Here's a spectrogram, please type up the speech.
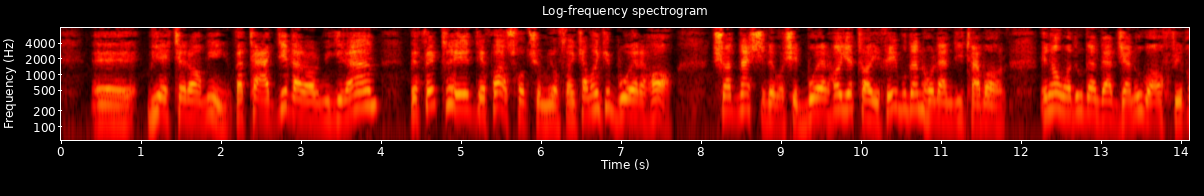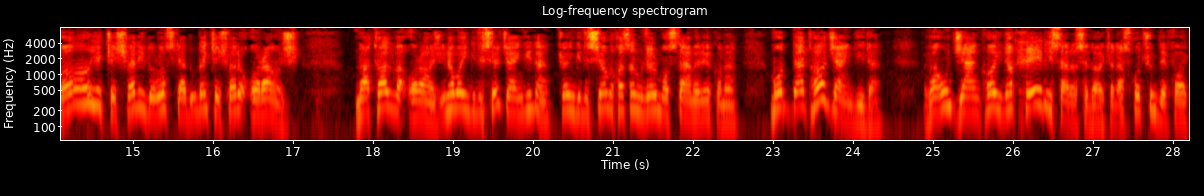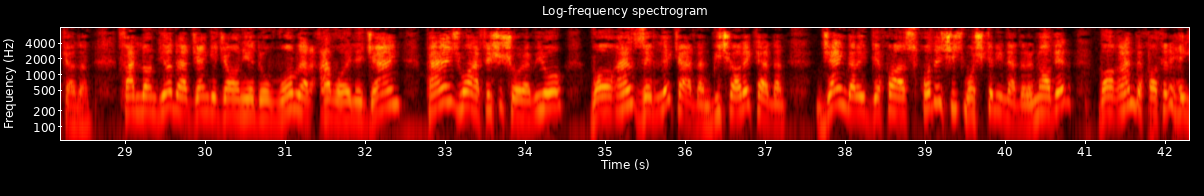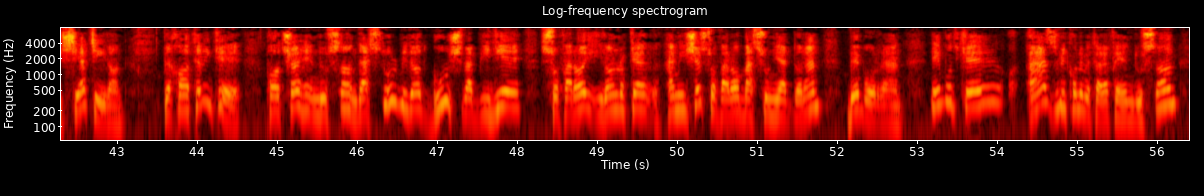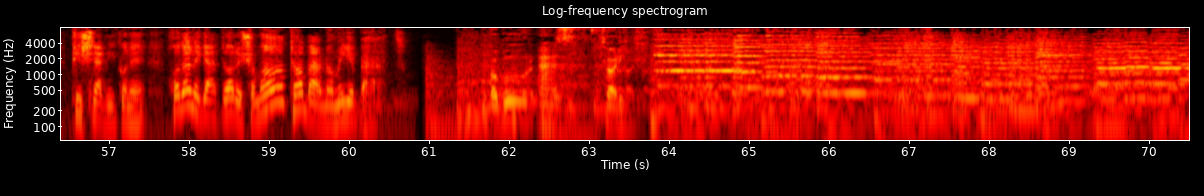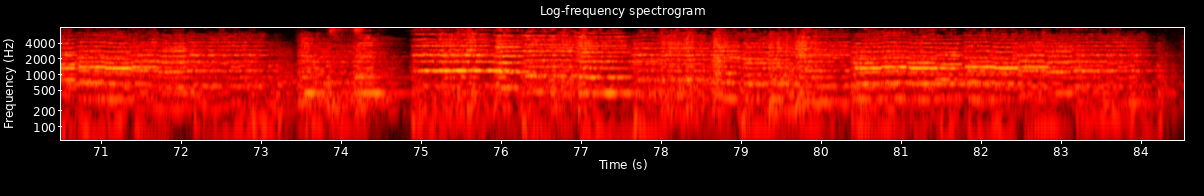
بی احترامی و تعدی قرار می‌گیرن به فکر دفاع از خودشون میفتن کمان که بوئرها شاید نشیده باشید بوئرها یه طایفه بودن هلندی تبار. اینا آمده بودن در جنوب آفریقا یه کشوری درست کرده بودن کشور اورانج. ناتال و اورانج. اینا با انگلیسی ها جنگیدن. چون انگلیسی ها می‌خواستن اونجا رو مستعمره کنن. مدت ها جنگیدن. و اون جنگ ها اینا خیلی سر صدا کرد از خودشون دفاع کردن. فنلاندیا در جنگ جهانی دوم در اوایل جنگ پنج ماه ارتش شوروی رو واقعا زله کردن بیچاره کردن. جنگ برای دفاع از خودش هیچ مشکلی نداره. نادر واقعا به خاطر حیثیت ایران. به خاطر اینکه پادشاه هندوستان دستور می‌داد گوش و بینی سفرای ایران رو که همیشه سفرا مسئولیت دارن ببرن. این بود که عزم می‌کنه به طرف هندوستان پیشروی کنه. خدا نگهدار شما تا برنامه بعد. عبور از تاریخ.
